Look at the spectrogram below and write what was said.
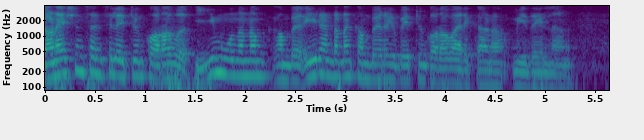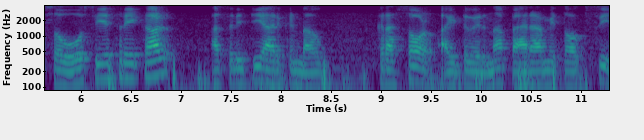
ഡൊണേഷൻ സെൻസിൽ ഏറ്റവും കുറവ് ഈ മൂന്നെണ്ണം കമ്പയർ ഈ രണ്ടെണ്ണം കമ്പയർ ചെയ്യുമ്പോൾ ഏറ്റവും കുറവ് ആർക്കാണ്? മീതയിലാണ് സോ ഒ സി എസ് ത്രീക്കാൾ അസിഡിറ്റി ആർക്കുണ്ടാവും? ക്രസോൾ ആയിട്ട് വരുന്ന പാരാമിത്തോക്സി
